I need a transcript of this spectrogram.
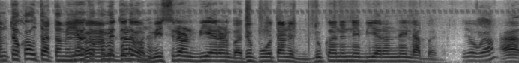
એમ તો કહું તાર તમે એ તો ખબર પડે મને. મિશ્રણ બિયારણ બધું પોતાનું દુકાન ને બિયારણ નહીં લાવવાનું. એવું એમ? હા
